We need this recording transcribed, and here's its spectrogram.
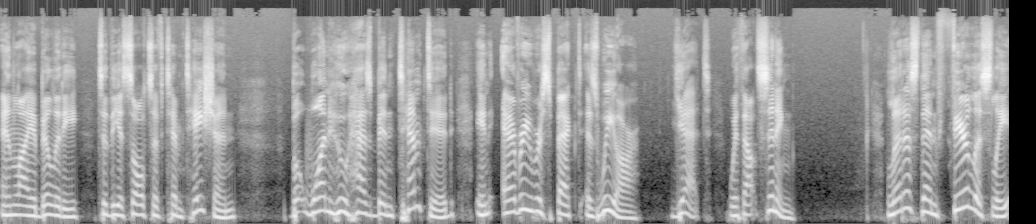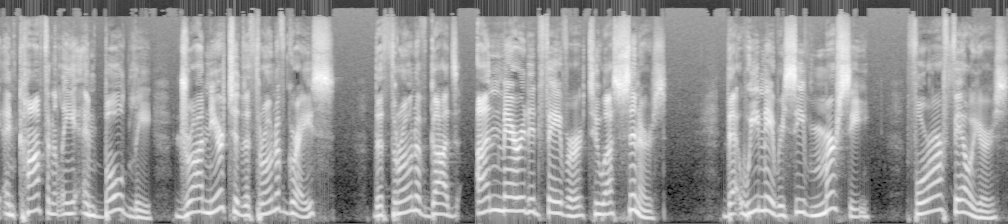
and liability to the assaults of temptation, but one who has been tempted in every respect as we are, yet without sinning. Let us then fearlessly and confidently and boldly draw near to the throne of grace, the throne of God's unmerited favor to us sinners, that we may receive mercy for our failures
